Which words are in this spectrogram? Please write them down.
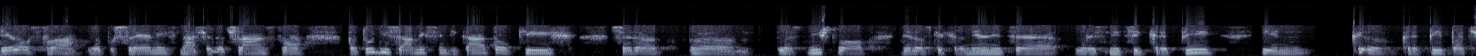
delovstva, zaposlenih, našega članstva, pa tudi samih sindikatov, ki jih seveda lastništvo delovske hranilnice v resnici krepi in krepi pač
